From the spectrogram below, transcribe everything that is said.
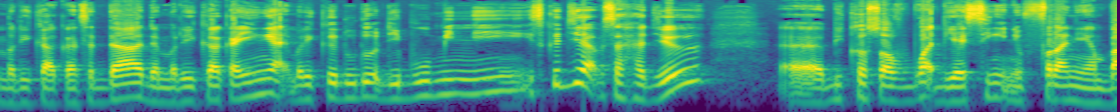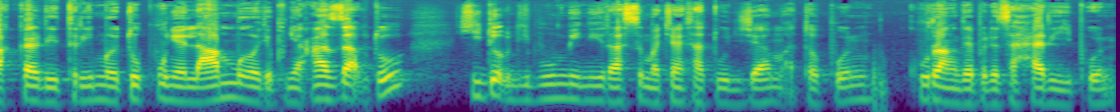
mereka akan sedar dan mereka akan ingat mereka duduk di bumi ni sekejap sahaja uh, because of what are seeing in front yang bakal diterima tu punya lama dia punya azab tu hidup di bumi ni rasa macam satu jam ataupun kurang daripada sehari pun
